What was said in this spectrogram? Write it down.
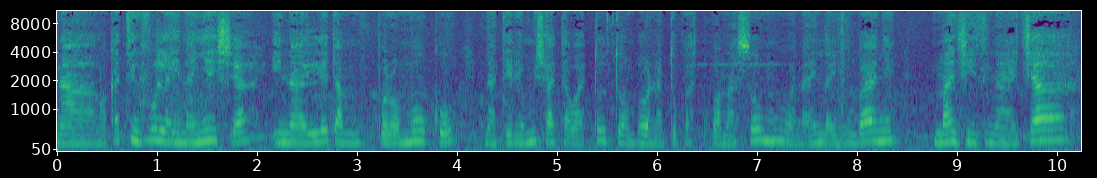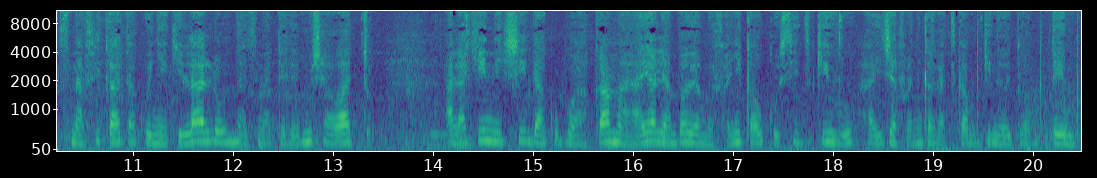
na wakati mvula inanyesha inaleta mporomoko, inateremsha hata watoto ambao wanatoka kwa masomo wanaenda nyumbani, maji zinajaa zinafika hata kwenye kilalo na zinateremsha watu. Lakini shida kubwa kama yale ambayo yamefanyika huko Sud Kivu haijafanyika katika mgine wetu wa Butembo.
